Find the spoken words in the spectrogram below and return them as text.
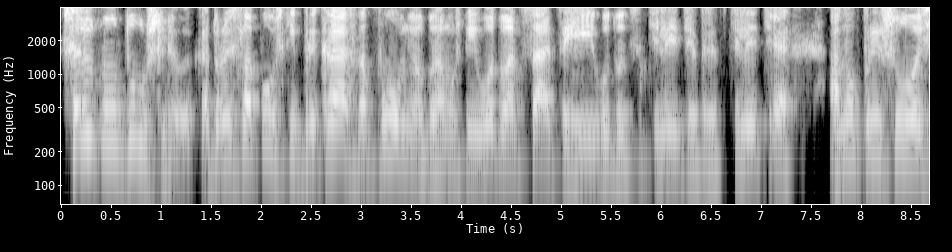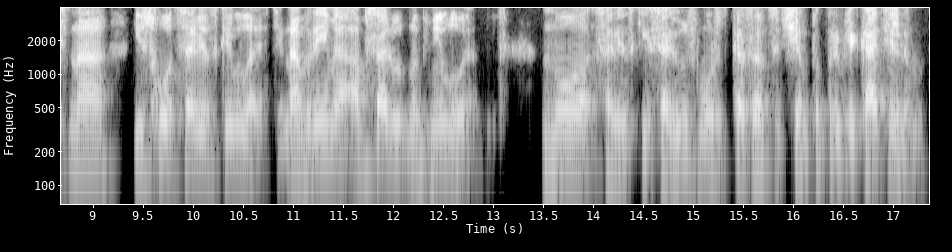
абсолютно удушливый, который Слоповский прекрасно помнил, потому что его 20-е, его 20-летие, 30-летие, оно пришлось на исход советской власти, на время абсолютно гнилое. Но Советский Союз может казаться чем-то привлекательным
